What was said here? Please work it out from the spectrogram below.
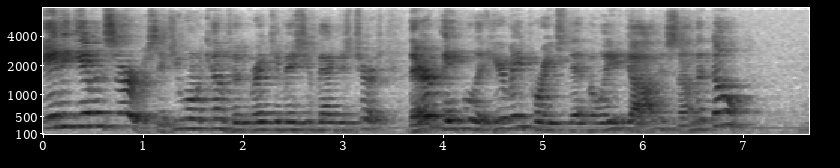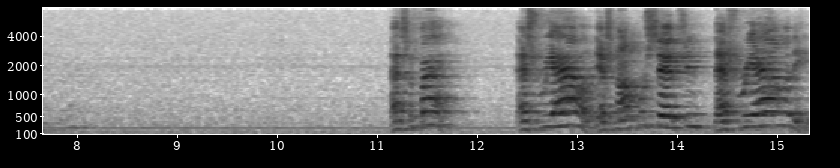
Any given service, if you want to come to a Great Commission Baptist Church, there are people that hear me preach that believe God and some that don't. That's a fact. That's reality. That's not perception. That's reality.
